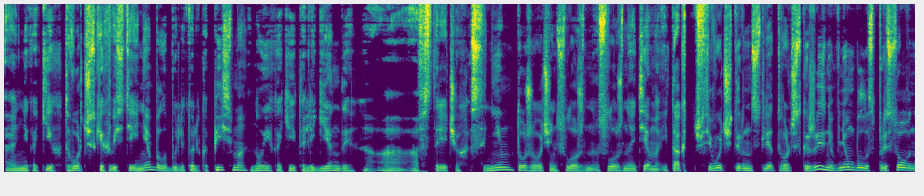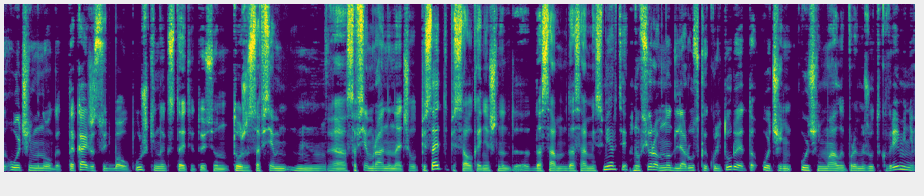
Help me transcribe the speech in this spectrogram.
э, никаких творческих вестей не было, были только письма, ну и какие-то легенды о, о встречах с ним. Тоже очень сложно, сложная тема. И так всего 14 лет творческой жизни, в нем было спрессовано очень много. Такая же судьба у Пушкина, кстати, то есть он тоже совсем, э, совсем рано начал писать, писал, конечно, до, сам, до самой смерти, смерти, но все равно для русской культуры это очень-очень малый промежуток времени.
